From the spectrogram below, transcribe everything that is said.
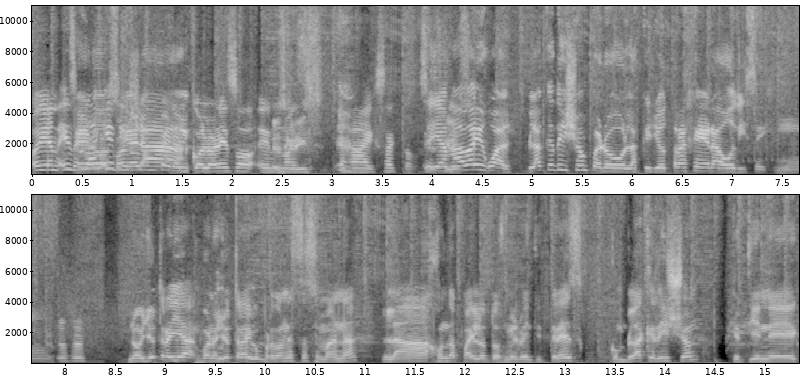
Oigan, es Pero Black Edition, era- pero el color eso eh, Es no gris. Ajá, exacto. Se Es llamaba igual, Black Edition, pero la que yo traje era Odyssey. Ujú. No, yo traía, bueno, yo traigo, perdón, esta semana la Honda Pilot 2023 con Black Edition que tiene,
